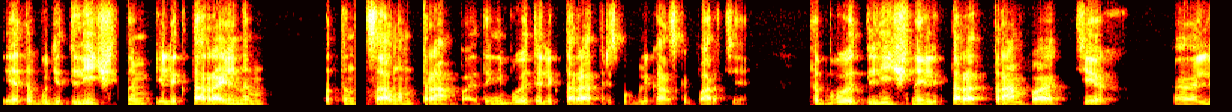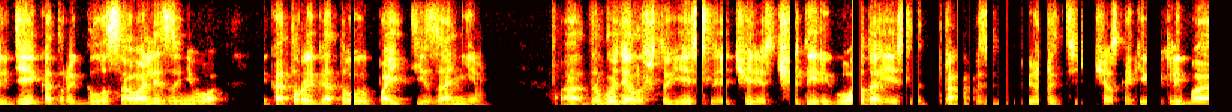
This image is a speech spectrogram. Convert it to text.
и это будет личным электоральным потенциалом Трампа. Это не будет электорат республиканской партии. Это будет личный электорат Трампа, тех э, людей, которые голосовали за него и которые готовы пойти за ним. А другое дело, что если через 4 года, если Трамп избежит сейчас каких-либо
